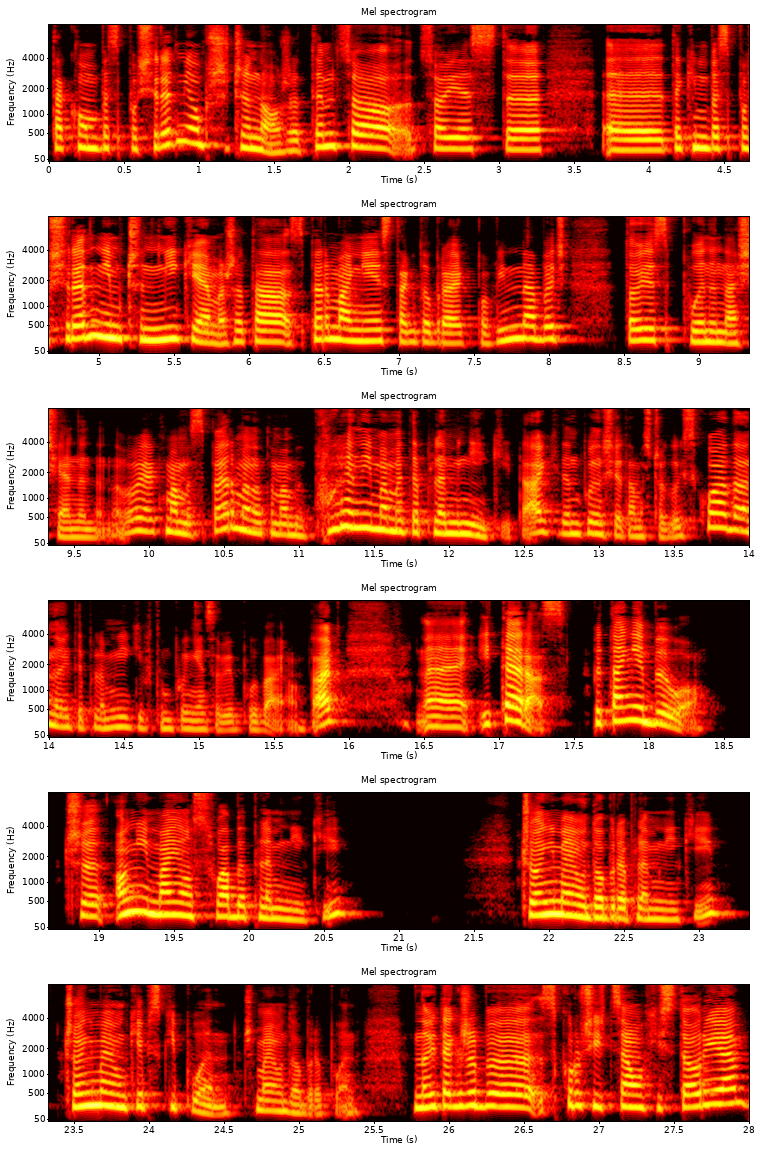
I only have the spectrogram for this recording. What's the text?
taką bezpośrednią przyczyną, że tym, co, co jest e, e, takim bezpośrednim czynnikiem, że ta sperma nie jest tak dobra, jak powinna być, to jest płyn nasienny. No bo jak mamy spermę, no to mamy płyn i mamy te plemniki, tak? I ten płyn się tam z czegoś składa, no i te plemniki w tym płynie sobie pływają, tak? E, I teraz pytanie było, czy oni mają słabe plemniki? Czy oni mają dobre plemniki? Czy oni mają kiepski płyn, czy mają dobry płyn. No i tak, żeby skrócić całą historię,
